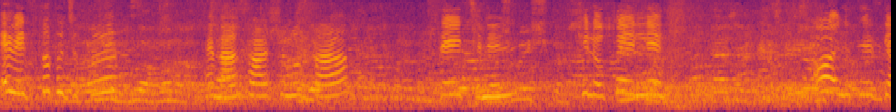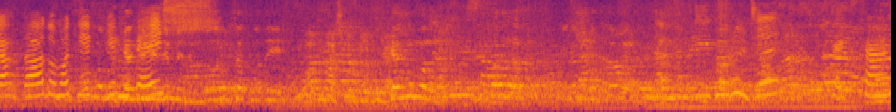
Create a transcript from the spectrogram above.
Evet satıcısı hemen karşımızda. Zeytinin kilosu 50. Aynı tezgahta domates 25. Görünce 80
